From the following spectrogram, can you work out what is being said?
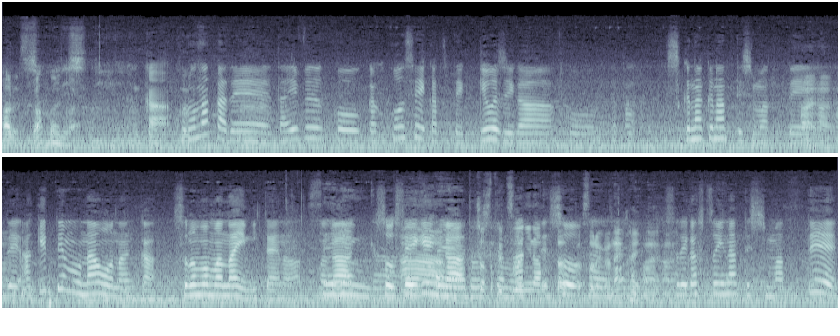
あるんですか？そうですね。なんかコロナ禍でだいぶこう学校生活で行事がこうやっぱ少なくなってしまって、はいはいはい。で開けてもなおなんかそのままないみたいなのが制限が。そう制限がちょっと普通になったってそうそれがね、はいはいはい。それが普通になってしまって、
